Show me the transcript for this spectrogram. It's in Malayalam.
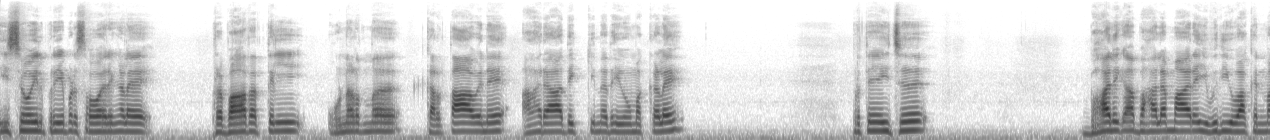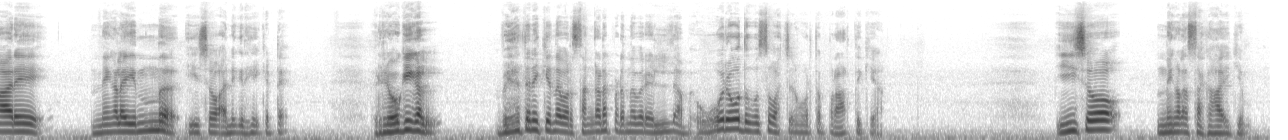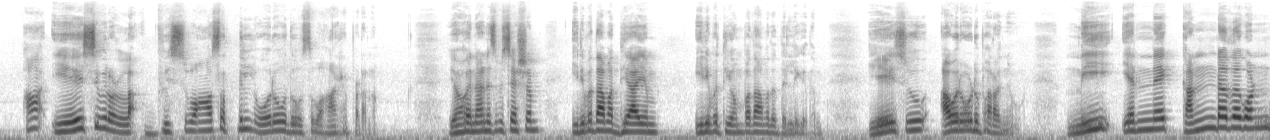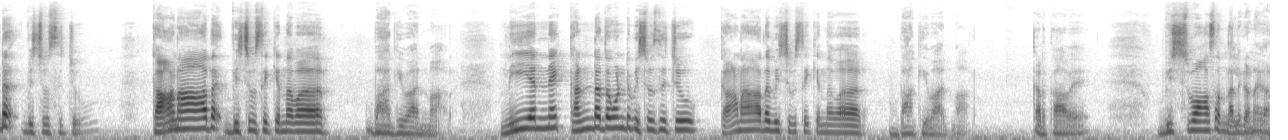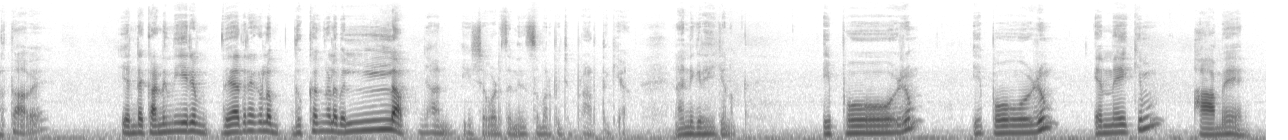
ഈശോയിൽ പ്രിയപ്പെട്ട സഹോദരങ്ങളെ പ്രഭാതത്തിൽ ഉണർന്ന് കർത്താവിനെ ആരാധിക്കുന്ന ദൈവമക്കളെ പ്രത്യേകിച്ച് ബാലിക ബാലന്മാരെ യുവതി യുവാക്കന്മാരെ നിങ്ങളെ ഇന്ന് ഈശോ അനുഗ്രഹിക്കട്ടെ. രോഗികൾ വേദനിക്കുന്നവർ സങ്കടപ്പെടുന്നവരെല്ലാം ഓരോ ദിവസവും അച്ഛനോർത്ത് പ്രാർത്ഥിക്കുകയാണ്. ഈശോ നിങ്ങളെ സഹായിക്കും. ആ യേശുവിലുള്ള വിശ്വാസത്തിൽ ഓരോ ദിവസവും ആഴപ്പെടണം. യോഹനാന് സുവിശേഷം ഇരുപതാം അധ്യായം ഇരുപത്തിയൊമ്പതാമത്തെ ലിഖിതം യേശു അവരോട് പറഞ്ഞു നീ എന്നെ കണ്ടതുകൊണ്ട് വിശ്വസിച്ചു. കാണാതെ വിശ്വസിക്കുന്നവർ ഭാഗ്യവാന്മാർ. നീ എന്നെ കണ്ടതുകൊണ്ട് വിശ്വസിച്ചു. കാണാതെ വിശ്വസിക്കുന്നവർ ഭാഗ്യവാന്മാർ. കർത്താവെ വിശ്വാസം നൽകണ കർത്താവെ എന്റെ കണ്ണുനീരും വേദനകളും ദുഃഖങ്ങളും എല്ലാം ഞാൻ ഈശോയുടെ സന്നിധി സമർപ്പിച്ച് പ്രാർത്ഥിക്കുകയാണ്. അനുഗ്രഹിക്കണം. ഇപ്പോഴും എപ്പോഴും എന്നേക്കും ആമേൻ.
